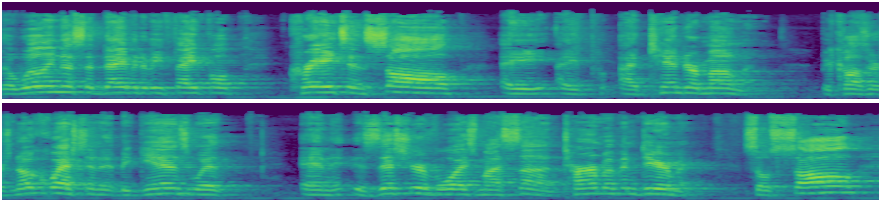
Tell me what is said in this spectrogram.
the willingness of David to be faithful creates in Saul a, a, a tender moment because there's no question it begins with, and is this your voice, my son? Term of endearment. So Saul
